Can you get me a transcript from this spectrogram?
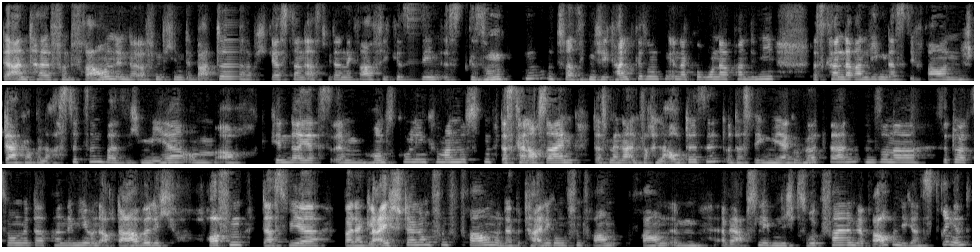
Der Anteil von Frauen in der öffentlichen Debatte, habe ich gestern erst wieder eine Grafik gesehen, ist gesunken und zwar signifikant gesunken in der Corona-Pandemie. Das kann daran liegen, dass die Frauen stärker belastet sind, weil sich mehr um auch Kinder jetzt im Homeschooling kümmern müssten. Das kann auch sein, dass Männer einfach lauter sind und deswegen mehr gehört werden in so einer Situation mit der Pandemie. Und auch da würde ich hoffen, dass wir bei der Gleichstellung von Frauen und der Beteiligung von Frauen Frauen im Erwerbsleben nicht zurückfallen. Wir brauchen die ganz dringend,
